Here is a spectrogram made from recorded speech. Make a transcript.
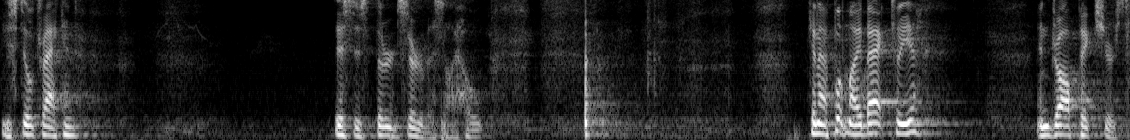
You still tracking? This is third service, I hope. Can I put my back to you and draw pictures?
